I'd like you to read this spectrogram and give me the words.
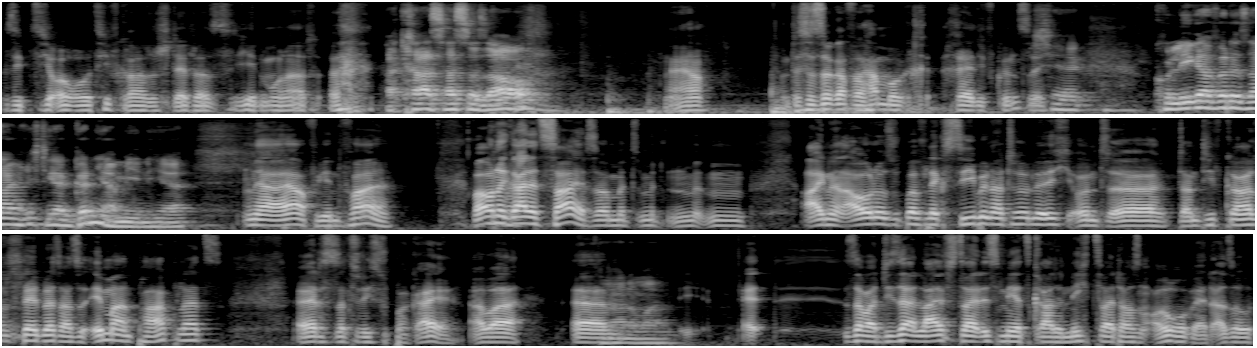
70 Euro Tiefgaragenstellplatz jeden Monat. Ach krass, hast du es auch? naja. Und das ist sogar für Hamburg relativ günstig. Der Kollege würde sagen, richtiger Gönjamin hier. Ja, ja, auf jeden Fall. War auch eine geile Zeit, so mit, mit, mit einem eigenen Auto, super flexibel natürlich und äh, dann Tiefgaragenstellplatz, also immer ein Parkplatz. Äh, das ist natürlich super geil. Aber, ähm, Ja, normal. sag mal, dieser Lifestyle ist mir jetzt gerade nicht 2000 Euro wert. Also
